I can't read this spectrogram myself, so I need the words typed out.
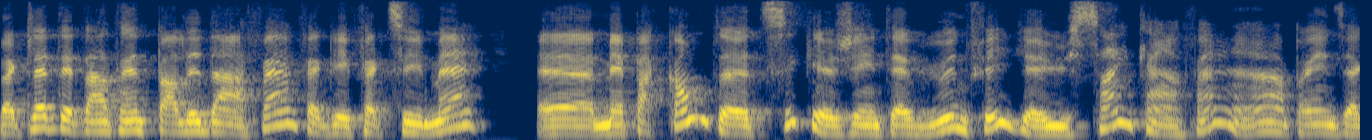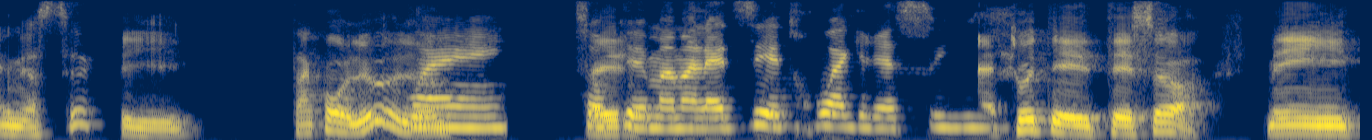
fait, que, là, tu es en train de parler d'enfants. Fait qu'effectivement, euh, mais par contre, tu sais que j'ai interviewé une fille qui a eu cinq enfants hein, après un diagnostic. Puis, tant qu'on là. Oui. Sauf que ma maladie est trop agressive. Ben, toi, t'es ça. Mais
